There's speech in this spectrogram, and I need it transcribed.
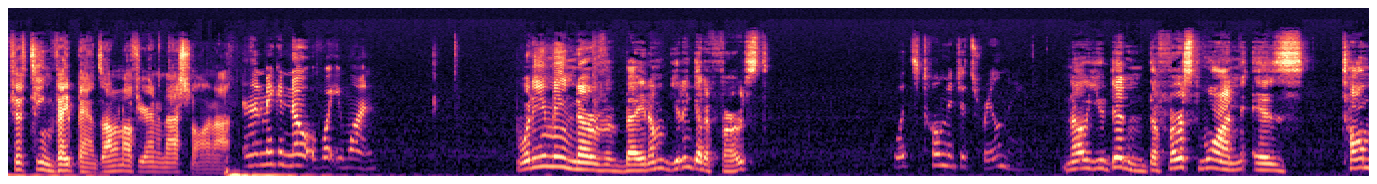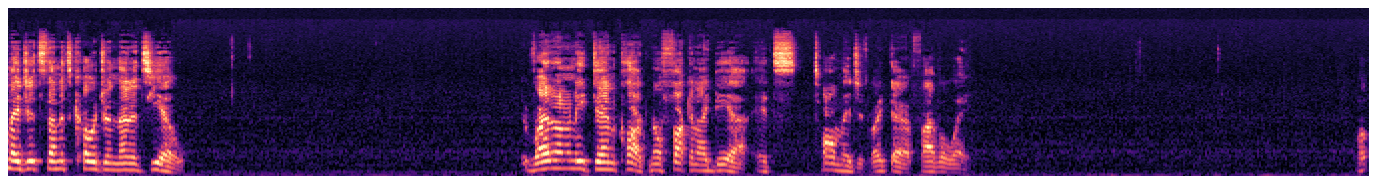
15 vape bands. I don't know if you're international or not. And then make a note of what you won. What do you mean, nerve verbatim? You didn't get it first. What's Tall Midget's real name? No, you didn't. The first one is tall midgets, then it's Kodra, and then it's you. Right underneath Dan Clark. No fucking idea. It's tall midget right there, 508. Whoop.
